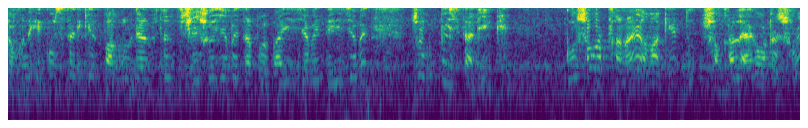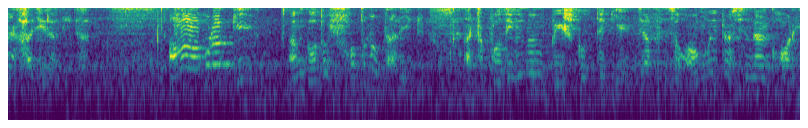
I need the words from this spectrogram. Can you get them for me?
যখন একুশ তারিখের পাগলু ডান্স ট্যান্স শেষ হয়ে যাবে, তারপর বাইশ যাবে, তেইশ যাবে, চব্বিশ তারিখ গোসাবা থানায় আমাকে সকাল এগারোটার সময় হাজিরা দিতে হবে। আমার অপরাধ কি? আমি গত সতেরো তারিখ একটা প্রতিবেদন পেশ করতে গিয়ে জাস্টিস অমৃতা সিনহার ঘরে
